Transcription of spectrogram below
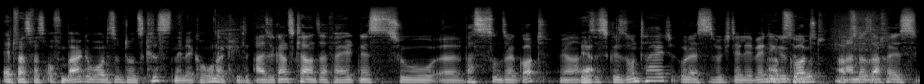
etwas, was offenbar geworden ist unter uns Christen in der Corona-Krise? Also ganz klar unser Verhältnis zu, äh, was ist unser Gott? Ja? Ja. Ist es Gesundheit oder ist es wirklich der lebendige Absolut, Gott? Eine andere absolut. Sache ist...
